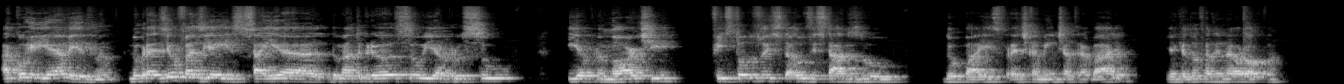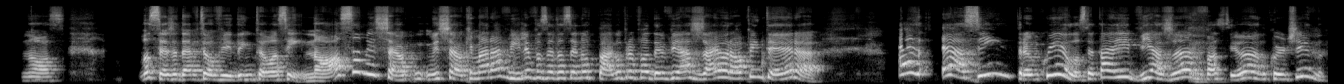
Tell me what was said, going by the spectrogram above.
a correria é a mesma. No Brasil eu fazia isso, saía do Mato Grosso, ia para o sul, ia para o norte, fiz todos os estados do, do país praticamente a trabalho, e aqui eu estou fazendo na Europa. Nossa. Você já deve ter ouvido, então, assim, nossa, Michel, Michel, que maravilha, você está sendo pago para poder viajar a Europa inteira. É, é assim, tranquilo? Você está aí viajando, é. passeando, curtindo?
